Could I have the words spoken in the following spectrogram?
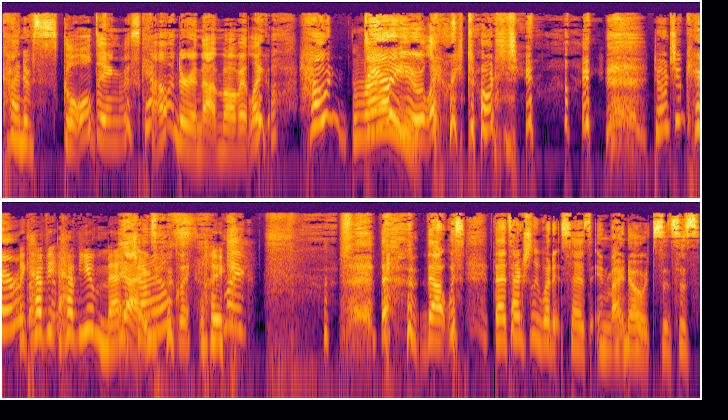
kind of scolding Miss Calendar in that moment. Like, how dare Right. you? Like, don't you? Like, don't you care? Like, have you have you met yeah, Giles? exactly. Like, Like, that, that was that's actually what it says in my notes. It says,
